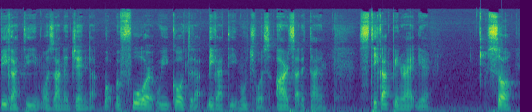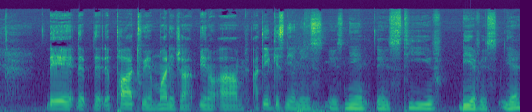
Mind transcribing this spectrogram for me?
bigger team was on the agenda but before we go to that bigger team which was Hearts at the time stick up in right there. So the the, the, the pathway manager, you know, um I think his name is his name is Steve Davis, yeah,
